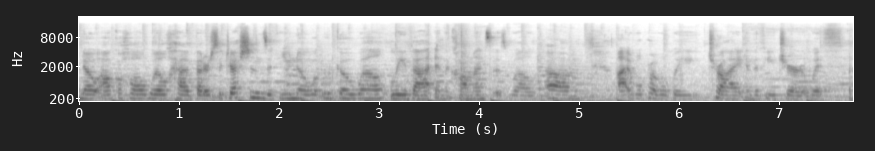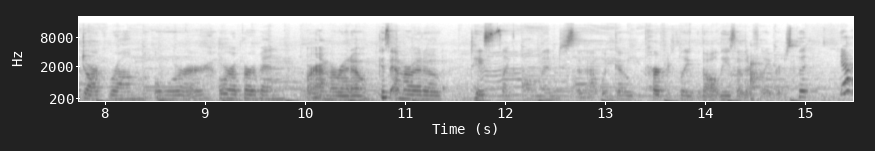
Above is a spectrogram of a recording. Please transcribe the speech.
know alcohol will have better suggestions. If you know what would go well, leave that in the comments as well. Um, I will probably try in the future with a dark rum or, or a bourbon or amaretto because amaretto tastes like almond, so that would go perfectly with all these other flavors. But yeah,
